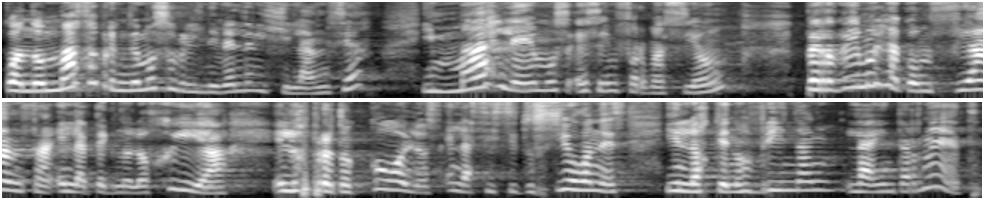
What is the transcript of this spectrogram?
Cuando más aprendemos sobre el nivel de vigilancia y más leemos esa información, perdemos la confianza en la tecnología, en los protocolos, en las instituciones y en los que nos brindan la Internet.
